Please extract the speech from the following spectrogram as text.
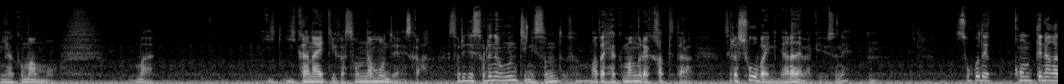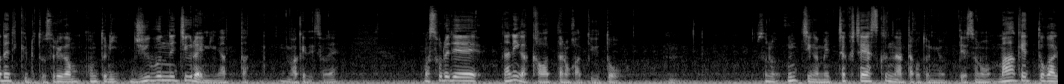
200万もまあいかないというかそんなもんじゃないですか。それでそれの運賃にそのまた100万ぐらいかかってたらそれは商売にならないわけですよね、うん、そこでコンテナが出てくるとそれが本当に10分の1ぐらいになったわけですよね、まあ、それで何が変わったのかというと、うん、その運賃がめちゃくちゃ安くなったことによってそのマーケットが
